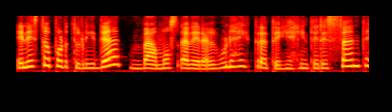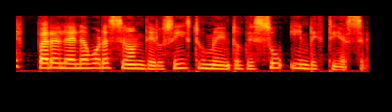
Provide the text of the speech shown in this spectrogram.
En esta oportunidad vamos a ver algunas estrategias interesantes para la elaboración de los instrumentos de su investigación.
